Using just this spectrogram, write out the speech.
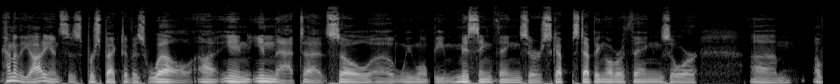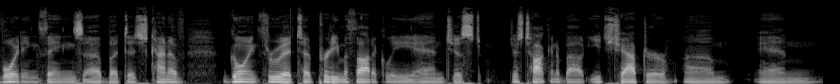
kind of the audience's perspective as well uh, in in that. Uh, so uh, we won't be missing things or step, stepping over things or um, avoiding things, uh, but just kind of going through it uh, pretty methodically and just just talking about each chapter um, and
